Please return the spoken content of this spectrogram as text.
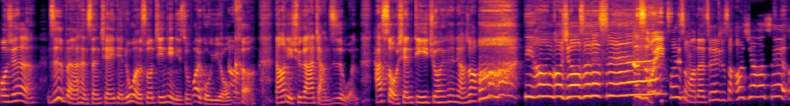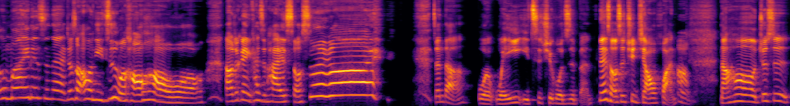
我觉得日本人很神奇的一点，如果说今天你是外国游客，嗯、然后你去跟他讲日文，他首先第一句会跟你讲说：“哦，日本语上手ですね。”这是什么意思？为什么的？这些就说：“哦，上手うまいですね。”就说：“哦，你日文好好哦。”然后就跟你开始拍手，すごい！真的，我唯一一次去过日本，那时候是去交换，嗯、然后就是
